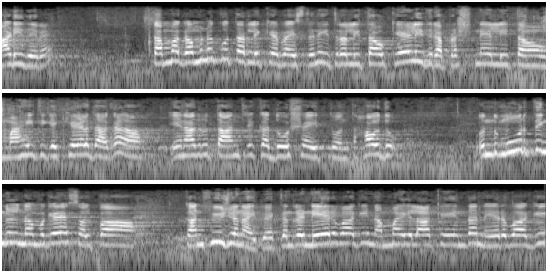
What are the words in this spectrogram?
ಮಾಡಿದ್ದೇವೆ. ತಮ್ಮ ಗಮನಕ್ಕೂ ತರಲಿಕ್ಕೆ ಬಯಸ್ತೇನೆ, ಇದರಲ್ಲಿ ತಾವು ಕೇಳಿದಿರ ಪ್ರಶ್ನೆಯಲ್ಲಿ ತಾವು ಮಾಹಿತಿಗೆ ಕೇಳಿದಾಗ ಏನಾದರೂ ತಾಂತ್ರಿಕ ದೋಷ ಇತ್ತು ಅಂತ. ಹೌದು, ಒಂದು ಮೂರು ತಿಂಗಳು ನಮಗೆ ಸ್ವಲ್ಪ ಕನ್ಫ್ಯೂಷನ್ ಆಯಿತು. ಯಾಕಂದರೆ ನೇರವಾಗಿ ನಮ್ಮ ಇಲಾಖೆಯಿಂದ ನೇರವಾಗಿ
